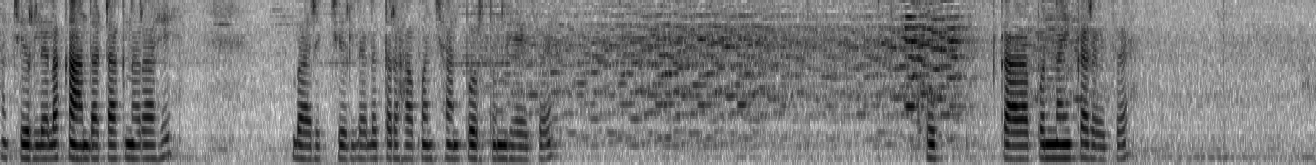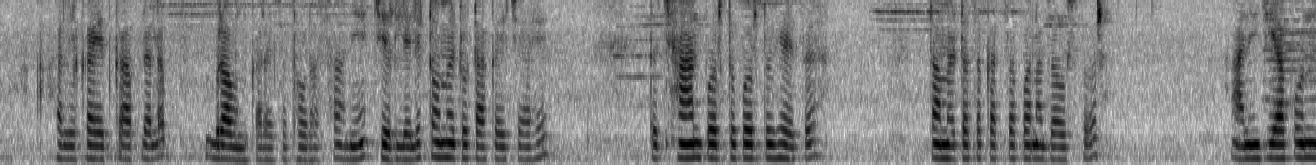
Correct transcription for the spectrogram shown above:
हा चिरलेला कांदा टाकणार आहे. बारीक चिरलेला तर हा पण छान परतून घ्यायचा आहे. खूप काळा पण नाही करायचा आहे. हलका इतका आपल्याला? ब्राऊन करायचा थोडासा. आणि चिरलेले टोमॅटो टाकायचे आहेत. तर छान परतू परतू घ्यायचं टोमॅटोचा कच्चापणा जाऊस तर. आणि जी आपण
